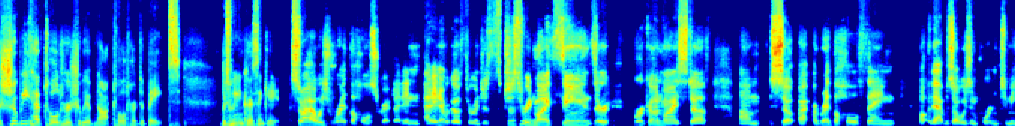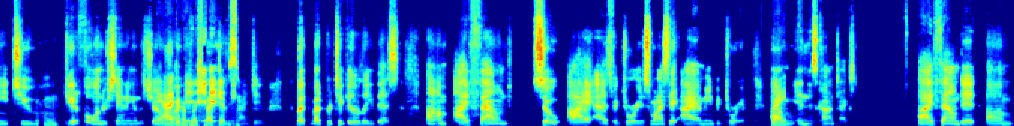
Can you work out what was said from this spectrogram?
should we have told her, should we have not told her debate between Chris and Kate? so I always read the whole script. I didn't I didn't ever go through and just just read my scenes or work on my stuff. Um, so I, I read the whole thing. Uh, That was always important to me to to get a full understanding of the show. Yeah, different in perspectives. I do, but but particularly this. Um, I found so I as Victoria. So when I say I, I mean Victoria. Um, in this context, I found it um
